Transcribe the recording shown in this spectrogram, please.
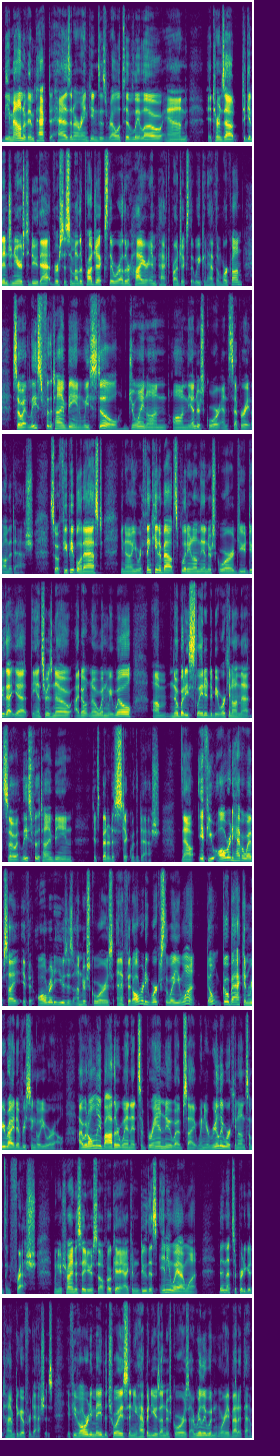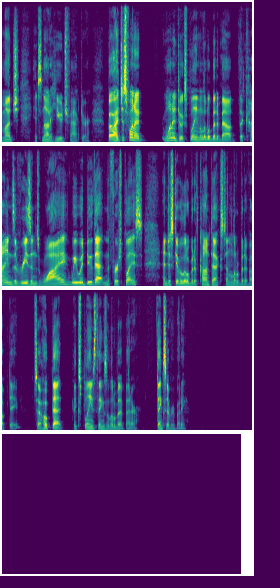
the amount of impact it has in our rankings is relatively low, and it turns out to get engineers to do that versus some other projects, there were other higher impact projects that we could have them work on. So at least for the time being, we still join on on the underscore and separate on the dash. So a few people had asked, you know, you were thinking about splitting on the underscore. Do you do that yet? The answer is no. I don't know when we will. Um, nobody's slated to be working on that. So at least for the time being, it's better to stick with a dash. Now, if you already have a website, if it already uses underscores, and if it already works the way you want, don't go back and rewrite every single URL. I would only bother when it's a brand new website, when you're really working on something fresh, when you're trying to say to yourself, okay, I can do this any way I want, then that's a pretty good time to go for dashes. If you've already made the choice and you happen to use underscores, I really wouldn't worry about it that much. It's not a huge factor. But I just want to wanted to explain a little bit about the kinds of reasons why we would do that in the first place and just give a little bit of context and a little bit of update. So hope that explains things a little bit better. Thanks, everybody.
